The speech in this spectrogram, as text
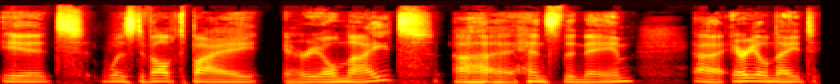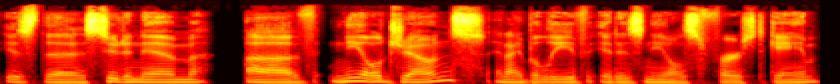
It was developed by Aerial_Knight, uh, hence the name. Uh, Aerial_Knight is the pseudonym of Neil Jones, and I believe it is Neil's first game.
